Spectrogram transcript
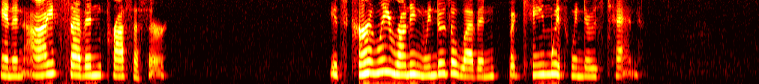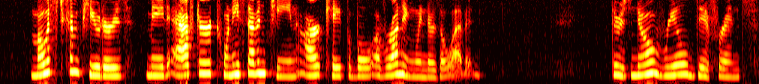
and an i7 processor. It's currently running Windows 11 but came with Windows 10. Most computers made after 2017 are capable of running Windows 11. There's no real difference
